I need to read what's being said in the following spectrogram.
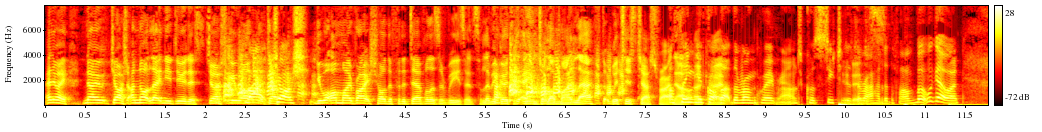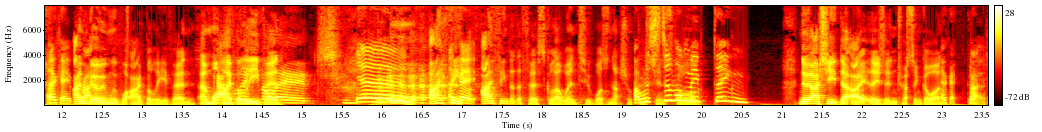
Anyway, no, Josh, I'm not letting you do this. Josh, you are Right, Josh. you are on my right shoulder for the devil as a reason. So let me go to the angel on my left, which is Josh right I now. I think you've got that the wrong way round because seated at the right hand of the father. But we'll go on. Okay, I'm right. going with what I believe in, and what I Catholic believe in. knowledge. Yeah, I think Okay. I think that the first school I went to was an actual I was still school. on my thing. No, actually, that I, it's interesting. Go on. Okay, Go right. ahead.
